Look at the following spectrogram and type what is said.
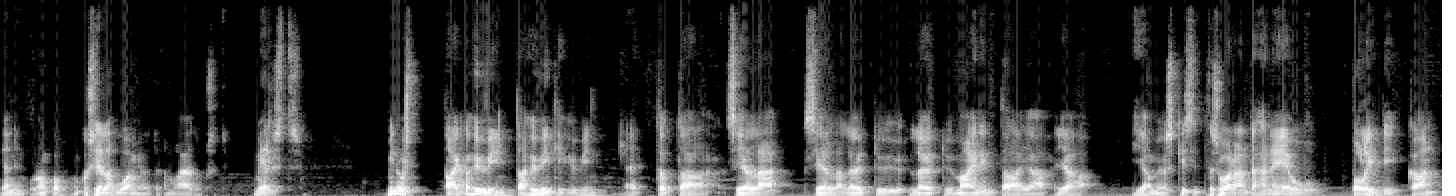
ja niin kuin, onko, onko siellä huomioitu nämä ajatukset mielestäsi? Minusta aika hyvin tai hyvinkin hyvin. Et tota, siellä, siellä löytyy, löytyy mainintaa ja, ja, ja myöskin sitten suoraan tähän EU-politiikkaan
